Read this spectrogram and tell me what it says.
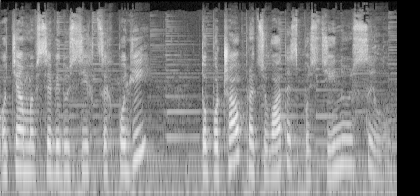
отямився від усіх цих подій, то почав працювати з постійною силою.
